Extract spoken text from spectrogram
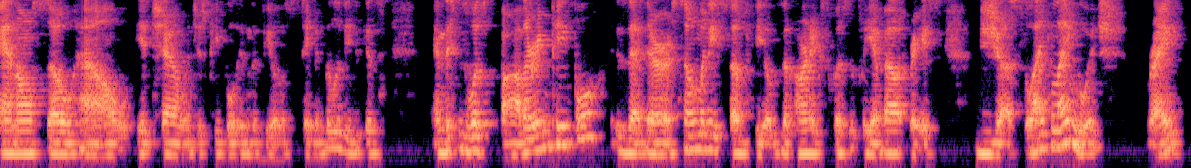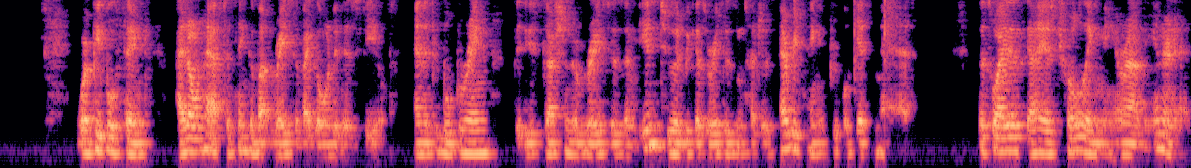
and also how it challenges people in the field of sustainability because and this is what's bothering people is that there are so many subfields that aren't explicitly about race just like language right where people think I don't have to think about race if I go into this field. And then people bring the discussion of racism into it because racism touches everything and people get mad. That's why this guy is trolling me around the internet.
